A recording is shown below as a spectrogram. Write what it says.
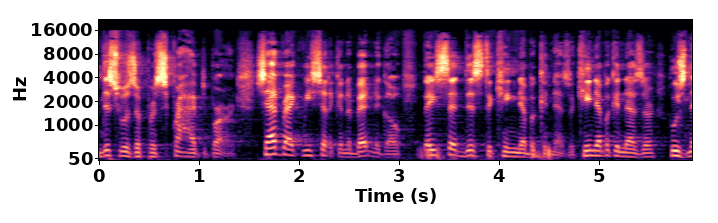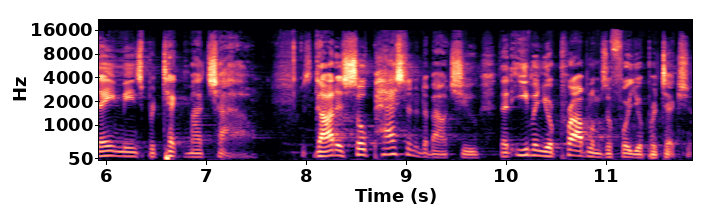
This was a prescribed burn. Shadrach, Meshach, and Abednego, they said this to King Nebuchadnezzar. King Nebuchadnezzar, whose name means protect my child. God is so passionate about you that even your problems are for your protection.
